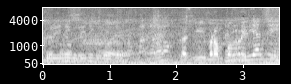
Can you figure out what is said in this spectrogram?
guru ini guru ini guru itu ya kan Lagi merempeng nanti Ri. dilihat nih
